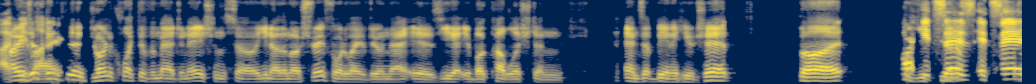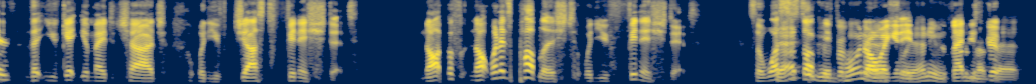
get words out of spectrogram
I'd I mean, just like, to join a collective imagination. So, you know, the most straightforward way of doing that is you get your book published and ends up being a huge hit. But it could- says it says that you get your major charge when you've just finished it, not bef- not when it's published. When you finished it. So what's to that's a stop you from point. throwing Actually, it in the manuscript?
